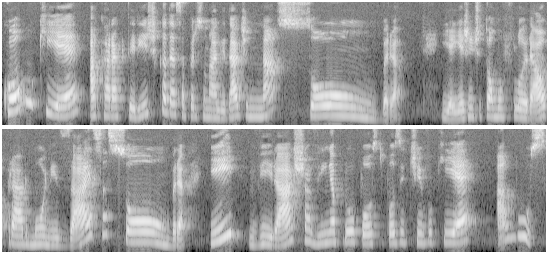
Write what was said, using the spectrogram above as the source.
como que é a característica dessa personalidade na sombra. E aí a gente toma o floral para harmonizar essa sombra e virar a chavinha para o oposto positivo, que é a luz.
